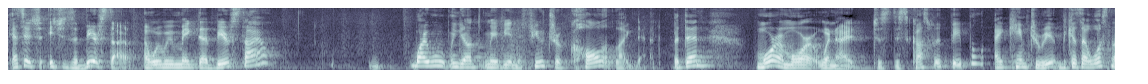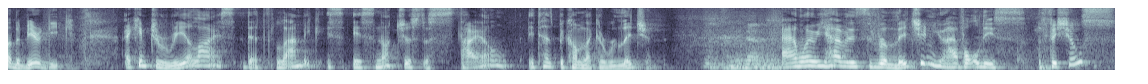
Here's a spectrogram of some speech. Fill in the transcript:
it's just, it's just a beer style. And when we make that beer style, why would we not maybe in the future call it like that? But then more and more when I just discussed with people, I came to real because I was not a beer geek. I came to realize that lambic is, is not just a style; it has become like a religion. and when we have this religion, you have all these officials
